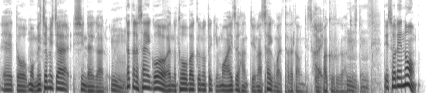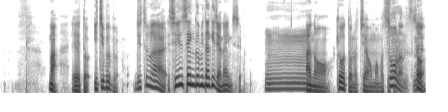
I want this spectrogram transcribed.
えー、ともうめちゃめちゃ信頼がある。うん。だから最後あの倒幕の時も会津藩っていうのは最後まで戦うんですけど、はい。幕府側として、うんうん。でそれのまあえっ、と一部分。実は新選組だけじゃないんですよ、あの京都の治安を守ってた。そうなんですね。そう。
